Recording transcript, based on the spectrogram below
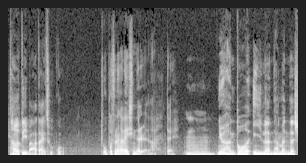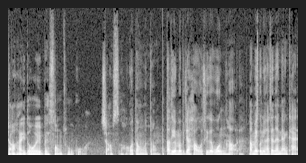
特地把他带出国，我不是那个类型的人啊。对，嗯，因为很多艺人他们的小孩都会被送出国啊。小时候，我懂我懂，到底有没有比较好？我是一个问号了。然后美国女孩真的很难看，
